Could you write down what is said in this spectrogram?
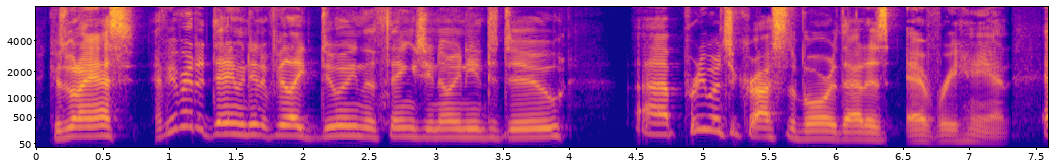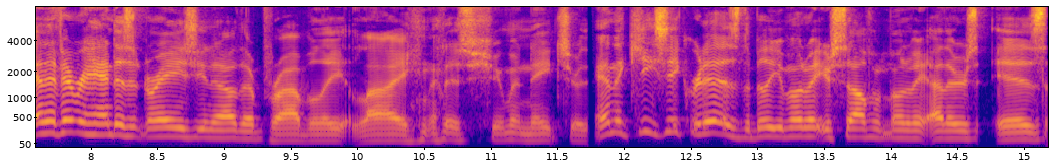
Because when I ask, have you ever had a day when you didn't feel like doing the things you know you need to do? Uh, pretty much across the board, that is every hand. And if every hand isn't raised, you know, they're probably lying. That is human nature. And the key secret is the bill you motivate yourself and motivate others is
